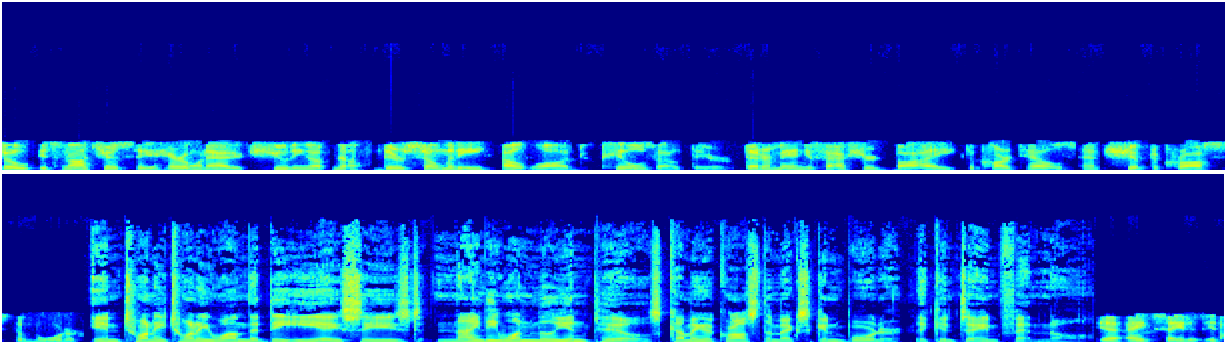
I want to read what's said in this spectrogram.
so it's not just a heroin addict shooting up. No, there's so many outlawed pills out there that are manufactured by the cartels and shipped across the border. In 2021, the DEA seized 91 million pills coming across the Mexican border that contain fentanyl. Yeah, I hate to say it, it's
